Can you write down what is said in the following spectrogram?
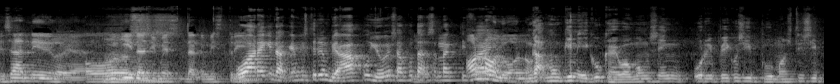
Biasanya loh ya. Oh. Iki dari mes dari chemistry. Oh, arek iki ndak chemistry mbek aku yo wis aku tak selektif. Ono ae. lho, ono. Enggak mungkin iku gawe wong sing uripe iku sibuk, mesti sib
